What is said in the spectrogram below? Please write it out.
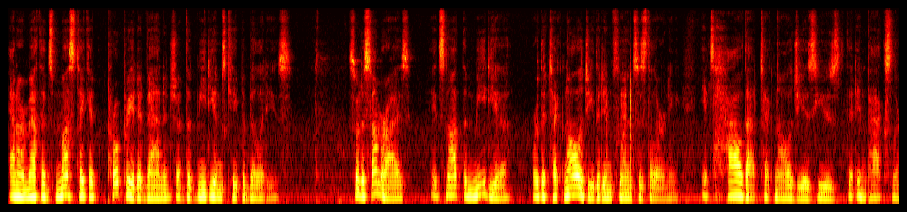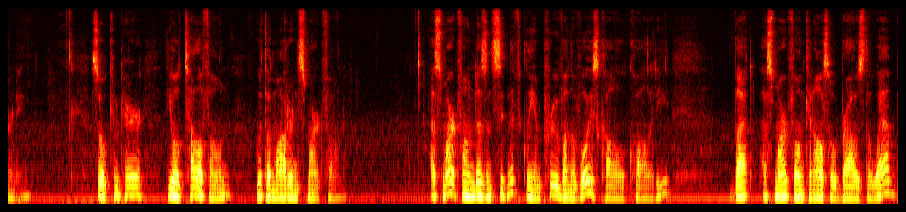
and our methods must take appropriate advantage of the medium's capabilities. So to summarize, it's not the media or the technology that influences the learning, it's how that technology is used that impacts learning. So compare the old telephone with a modern smartphone. A smartphone doesn't significantly improve on the voice call quality, but a smartphone can also browse the web,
